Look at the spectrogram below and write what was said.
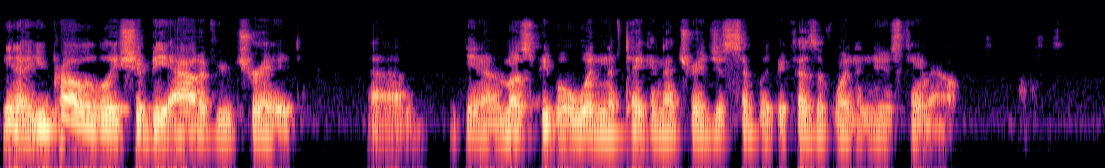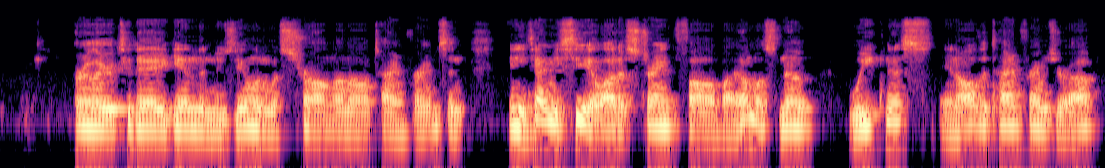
you know, you probably should be out of your trade. Um, you know, most people wouldn't have taken that trade just simply because of when the news came out. Earlier today, again, the New Zealand was strong on all time frames, and anytime you see a lot of strength followed by almost no weakness and all the time frames are up,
